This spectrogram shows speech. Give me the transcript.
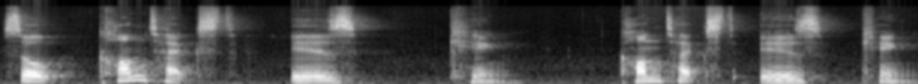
So, context is king. Context is king.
